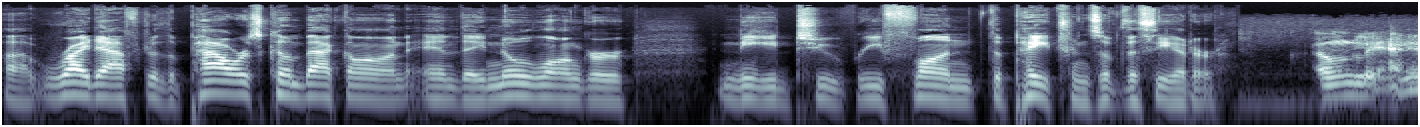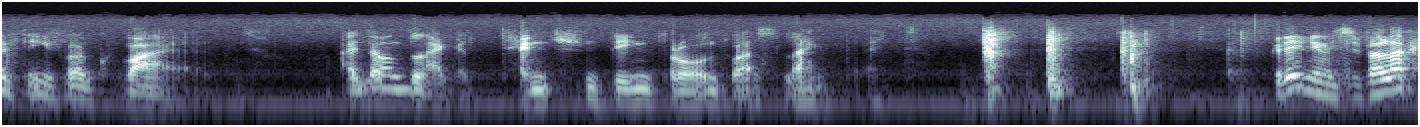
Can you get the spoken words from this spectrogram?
uh, right after the powers come back on, and they no longer need to refund the patrons of the theater. Only anything for quiet. I don't like attention being thrown to us like that. Good evening, Mrs. Verloc.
